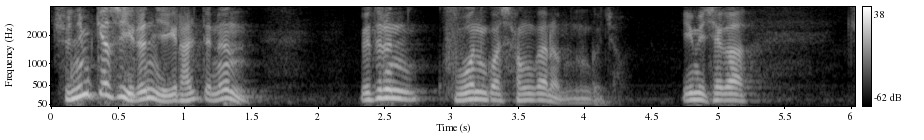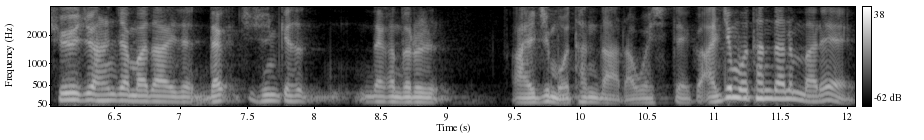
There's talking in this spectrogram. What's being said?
주님께서 이런 얘기를 할 때는 그들은 구원과 상관없는 거죠. 이미 제가 주여주 하는 자마다 이제 주님께서 내가 너를 알지 못한다라고 했을 때 그 알지 못한다는 말에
